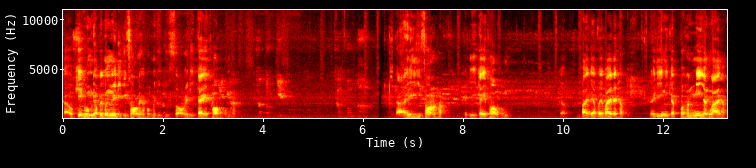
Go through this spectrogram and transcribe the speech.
ก็โอเคผมเดี๋ยวไปเบิ่งไอดีที่สองเลยครับผมไอดีที่สองไอดีใกล้ท้องผมครับก็ไอดีที่สองนะครับไอดีใกล้ท้องผมกับไปแบบไวๆได้ครับไอดีนี่กับว่าท่านมียังหลายครับ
